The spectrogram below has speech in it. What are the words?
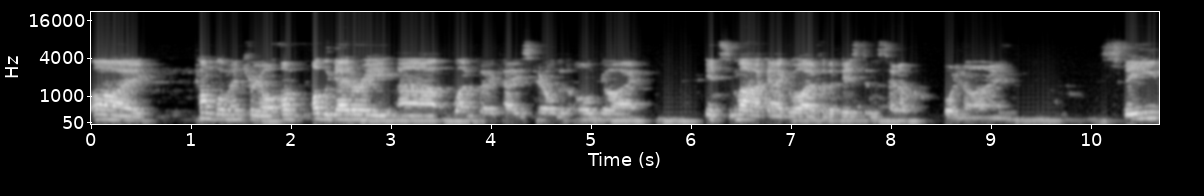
Oh, complimentary or ob- obligatory uh, one per case heralded old guy. It's Mark Aguirre for the Pistons, 10 up 49. Steve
